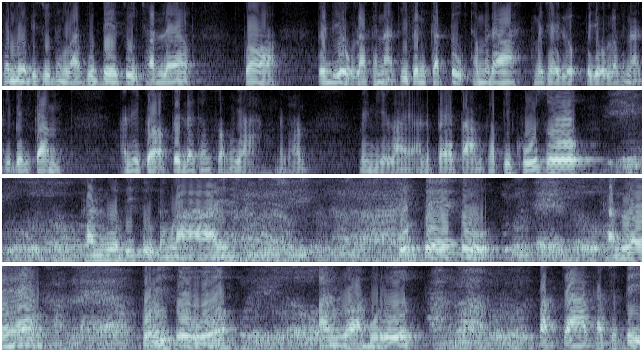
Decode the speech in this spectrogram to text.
ขันเมื่อภิกษุทั้งหลายพุทธเตสุฉันแล้ว ก็เป็นประโยคลักษณะที่เป็นกัตตุธรรมดา ไม่ใช่ประโยคลักษณะที่เป็นกรรม อันนี้ก็เป็นได้ทั้งสองอย่างนะครับ ไม่มีอะไร อันแปลตามครับภิกขุสุขั้นเมื่อภิกษุทั้งหลาย พุทธเตสุฉันแล้วปริโสอันว่าบุรุษ ปัจจาคัจฉติ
